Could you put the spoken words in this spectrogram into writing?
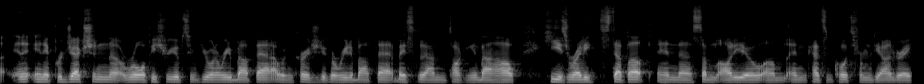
uh, in, a, in, a, projection uh, role at Peachtree Hoops. If you want to read about that, I would encourage you to go read about that. Basically, I'm talking about how he is ready to step up and uh, some audio um, and had some quotes from DeAndre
